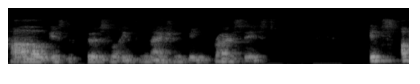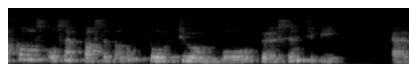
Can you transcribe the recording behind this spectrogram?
how is the personal information being processed? It's, of course, also possible for two or more persons to be uh,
